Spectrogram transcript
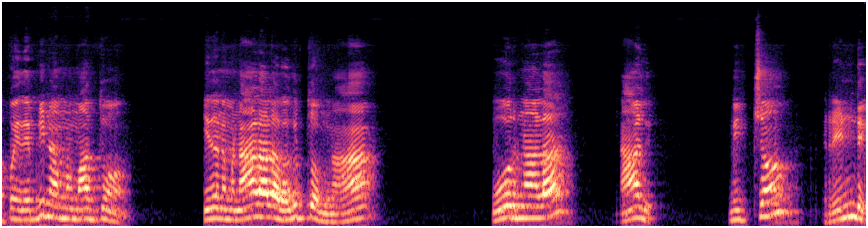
அப்போ இதை எப்படி நம்ம மாத்துவோம்? இதை நம்ம நாளால் வகுத்தோம்னா ஒரு நாளா நாலு மிச்சம் ரெண்டு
